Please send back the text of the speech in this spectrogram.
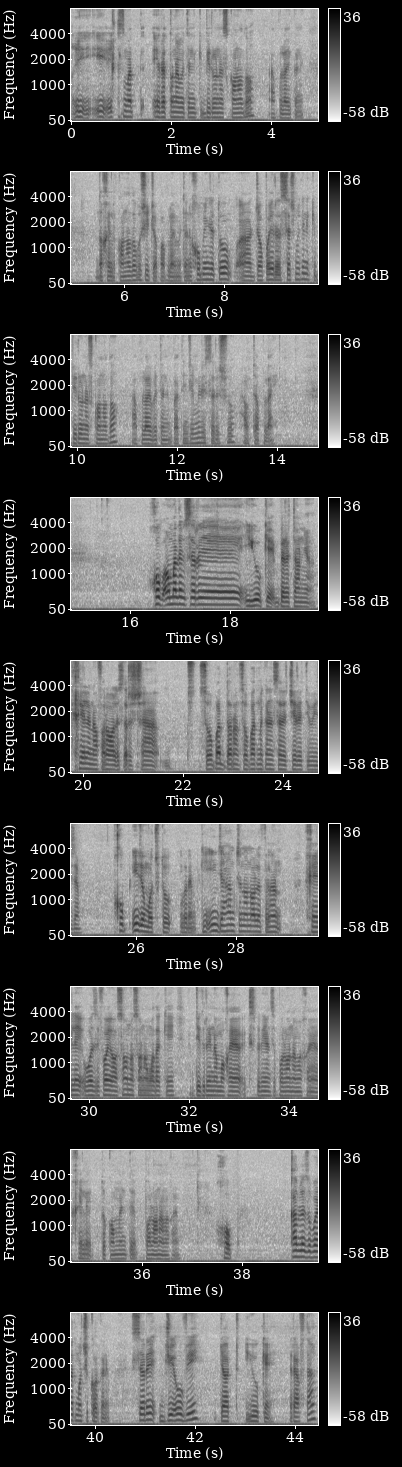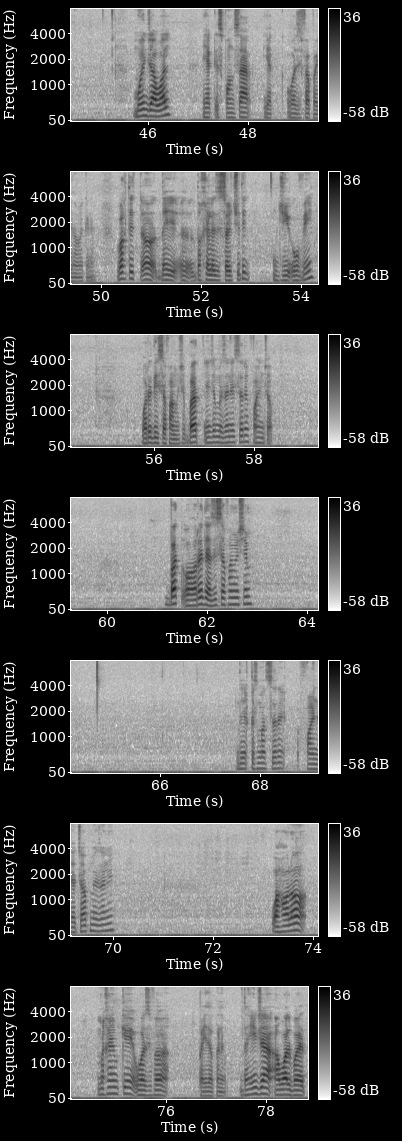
این قسمت ایرتو نمی‌تونی که بیرون از کانادا اپلای کنی داخل کانادا باشی جاب اپلای می‌تونی خب اینجا تو job رو search می‌کنی که بیرون از کانادا apply بتونی. بعد اینجا میری سرش رو how to apply. خب آمدم سر UK بریتانیا. خیلی نفر حال سرش صحبت دارن صحبت می‌کنن سر charity visa خب اینجا ما چطور بریم؟ که اینجا همچنان حال فعلا خیلی وظیفه آسان آسان آمده که دیگری نمی‌خواه experience بالا نمی‌خواه خیلی document بالا نمی‌خواه. خب قبل از باید ما چی کار کنیم؟ سر gov.uk رفتم ما اینجا اول یک اسپانسر یک وظیفه پیدا می‌کنیم. وقتی داخل از سایت شدی وی وارد صفحه میشه بعد اینجا می‌زنی سر فاین جاب بعد وارد از این صفحه میشیم. در قسمت سر find job می‌زنیم. و حالا می‌خوایم که وظیفه پیدا کنیم. در اینجا اول باید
